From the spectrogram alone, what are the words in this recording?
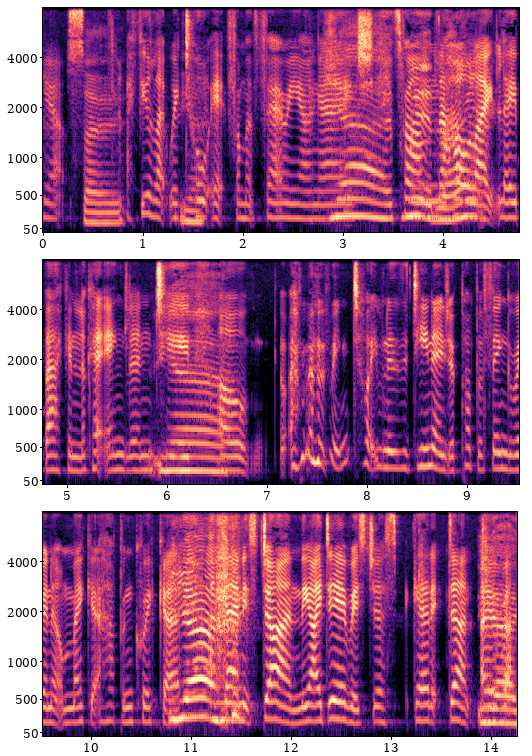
Yeah. So I feel like we're Yeah. taught it from a very young age. Yeah, it's from weird, the whole like lay back and look at England to Yeah. oh, I remember being taught even as a teenager, pop a finger in it, it'll make it happen quicker. Yeah. and then it's done. The idea is just get it done over Yeah,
